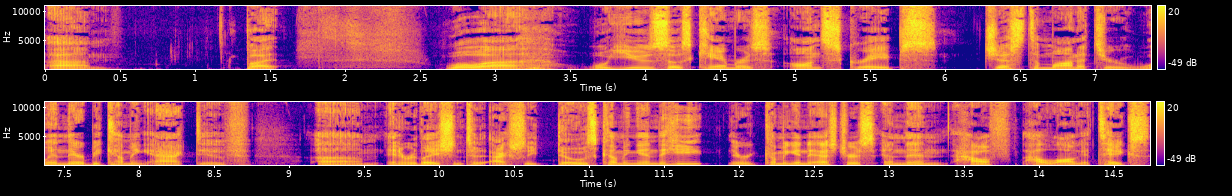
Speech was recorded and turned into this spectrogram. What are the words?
Um, but we'll uh, we'll use those cameras on scrapes just to monitor when they're becoming active um, in relation to actually does coming into heat or coming into estrus, and then how how long it takes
